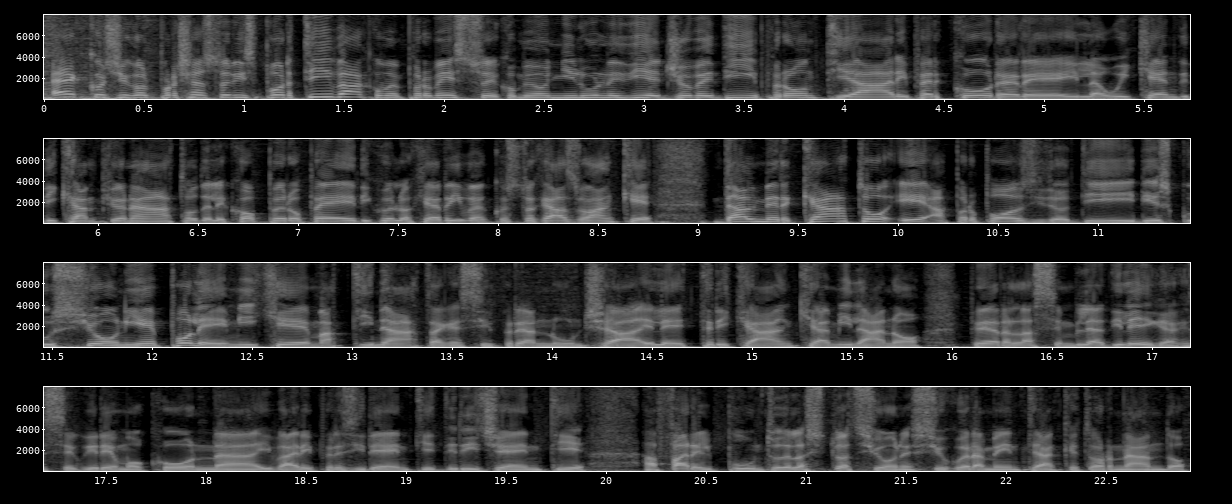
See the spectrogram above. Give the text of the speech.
Eccoci col processo di sportiva, come promesso e come ogni lunedì e giovedì, pronti a ripercorrere il weekend di campionato delle coppe europee, di quello che arriva in questo caso anche dal mercato. E a proposito di discussioni e polemiche, mattinata che si preannuncia elettrica anche a Milano per l'assemblea di Lega che seguiremo con i vari presidenti e dirigenti a fare il punto della situazione, sicuramente anche tornando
